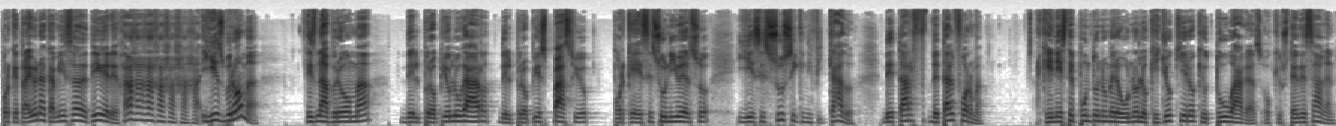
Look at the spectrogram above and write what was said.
porque trae una camisa de tigres, ja, ja, ja, ja, ja, ja, y es broma. Es la broma del propio lugar, del propio espacio, porque ese es su universo y ese es su significado. De tal, de tal forma que en este punto número uno lo que yo quiero que tú hagas o que ustedes hagan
